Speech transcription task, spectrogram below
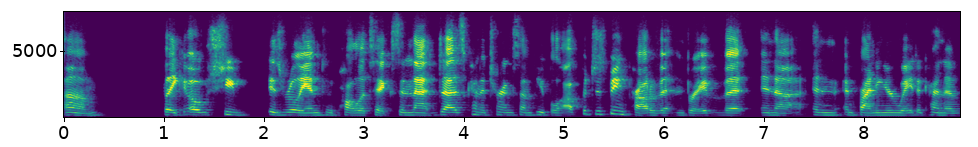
um like oh she is really into politics. And that does kind of turn some people off. But just being proud of it and brave of it and uh and and finding your way to kind of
